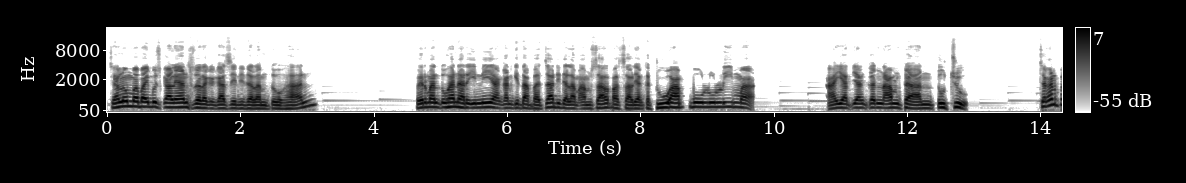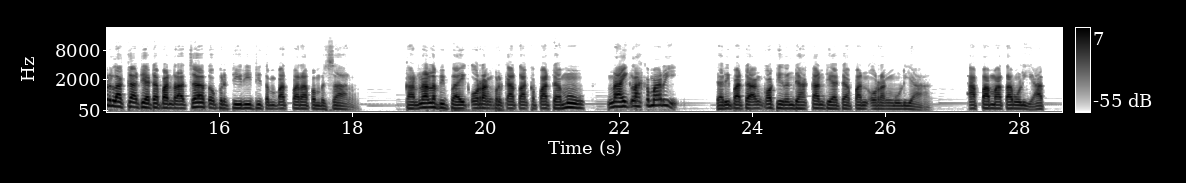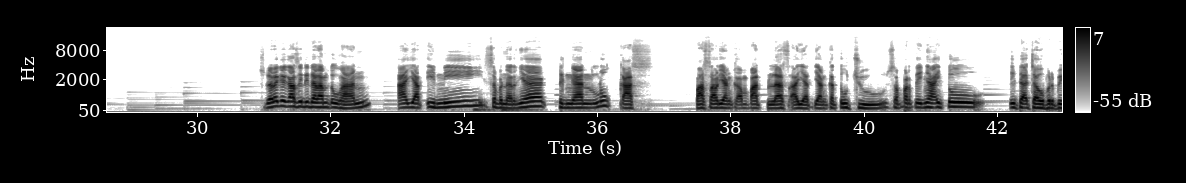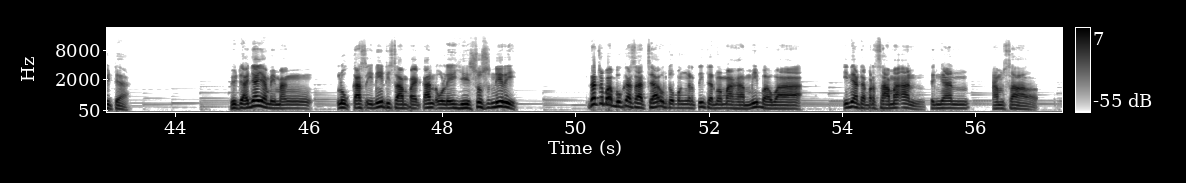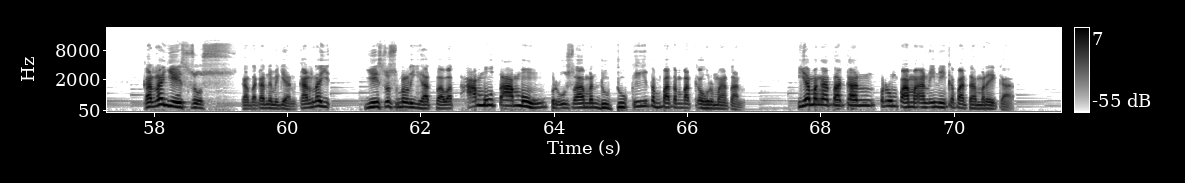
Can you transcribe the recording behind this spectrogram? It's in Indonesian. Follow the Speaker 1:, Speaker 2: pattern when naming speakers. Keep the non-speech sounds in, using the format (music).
Speaker 1: Shalom Bapak Ibu sekalian, saudara kekasih di dalam Tuhan. Firman Tuhan hari ini yang akan kita baca di dalam Amsal pasal yang ke-25. Ayat yang ke-6 dan 7. Jangan berlagak di hadapan raja atau berdiri di tempat para pembesar. Karena lebih baik orang berkata kepadamu, naiklah kemari, daripada engkau direndahkan di hadapan orang mulia. Apa matamu lihat? Saudara kekasih di dalam Tuhan, ayat ini sebenarnya dengan Lukas pasal yang ke-14 ayat yang ke-7 sepertinya itu tidak jauh berbeda. Bedanya ya memang Lukas ini disampaikan oleh Yesus sendiri. Kita coba buka saja untuk mengerti dan memahami bahwa ini ada persamaan dengan Amsal. Karena Yesus, katakan demikian, karena Yesus melihat bahwa tamu-tamu berusaha menduduki tempat-tempat kehormatan. Ia mengatakan perumpamaan ini kepada mereka.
